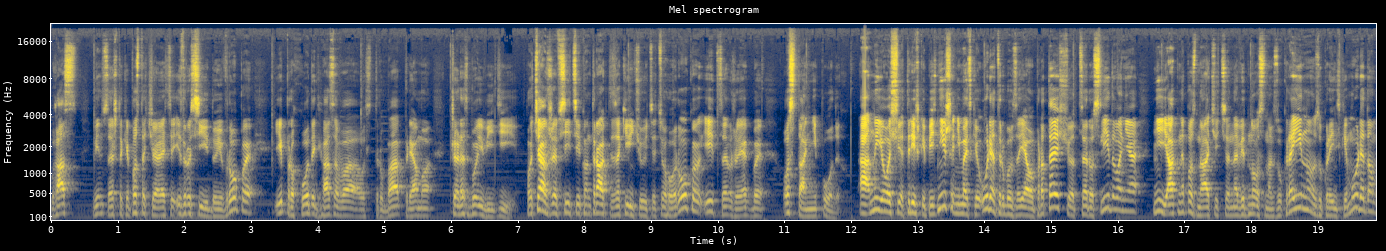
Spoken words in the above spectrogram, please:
газ він все ж таки постачається із Росії до Європи і проходить газова ось труба прямо через бойові дії. Хоча вже всі ці контракти закінчуються цього року, і це вже якби останній подих. А ну і ось ще трішки пізніше німецький уряд робив заяву про те, що це розслідування ніяк не позначиться на відносинах з Україною, з українським урядом,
